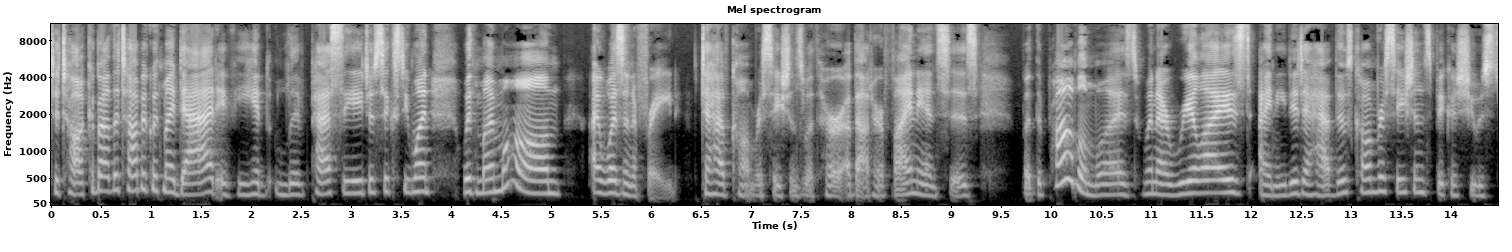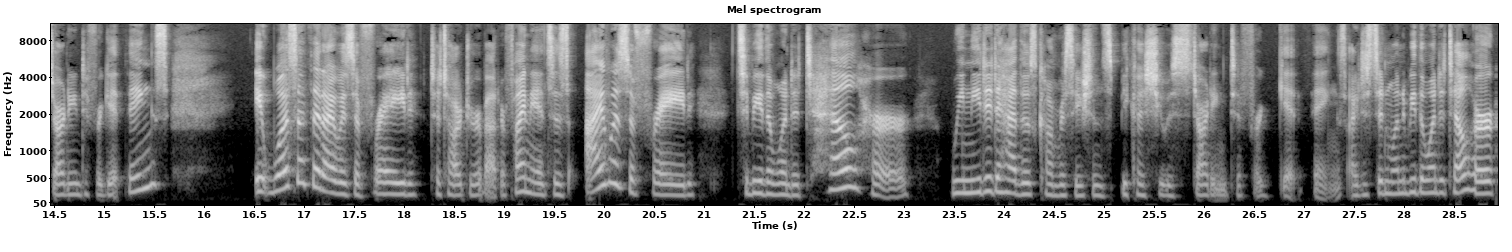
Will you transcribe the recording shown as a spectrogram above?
to talk about the topic with my dad if he had lived past the age of 61. With my mom, I wasn't afraid to have conversations with her about her finances. But the problem was when I realized I needed to have those conversations because she was starting to forget things. It wasn't that I was afraid to talk to her about her finances. I was afraid to be the one to tell her we needed to have those conversations because she was starting to forget things. I just didn't want to be the one to tell her.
